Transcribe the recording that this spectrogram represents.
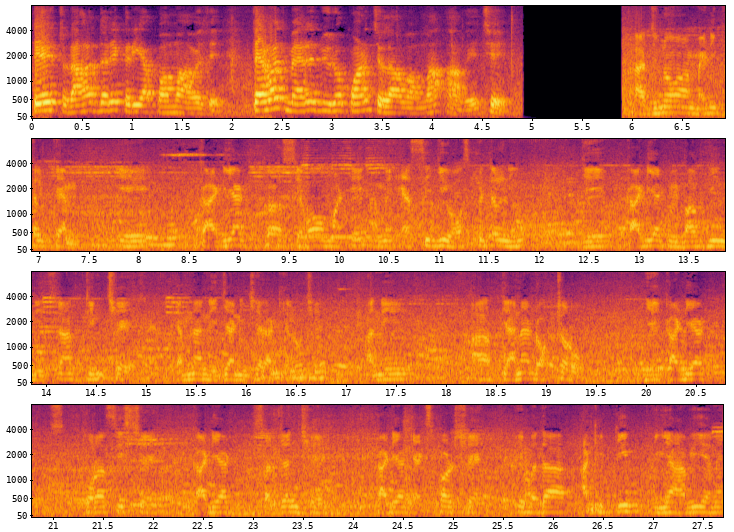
ટેસ્ટ રાહત દરે કરી આપવામાં આવે છે. તેમજ મેરેજ બ્યુરો પણ ચલાવવામાં આવે છે. આજનો આ મેડિકલ કેમ્પ એ કાર્ડિયાક સેવાઓ માટે અમે એસસીજી હોસ્પિટલની જે કાર્ડિયાક વિભાગની નિષ્ણાત ટીમ છે, એમના નેજા નીચે રાખેલો છે. અને આ ત્યાંના ડૉક્ટરો જે કાર્ડિયાક થોરાસિસ છે, કાર્ડિયાક સર્જન છે, કાર્ડિયાક એક્સપર્ટ છે, એ બધા આખી ટીમ અહીંયા આવી અને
